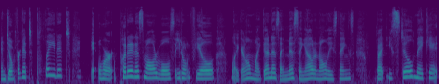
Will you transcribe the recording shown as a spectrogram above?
and don't forget to plate it or put it in a smaller bowl so you don't feel like, oh my goodness, I'm missing out on all these things. But you still make it,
